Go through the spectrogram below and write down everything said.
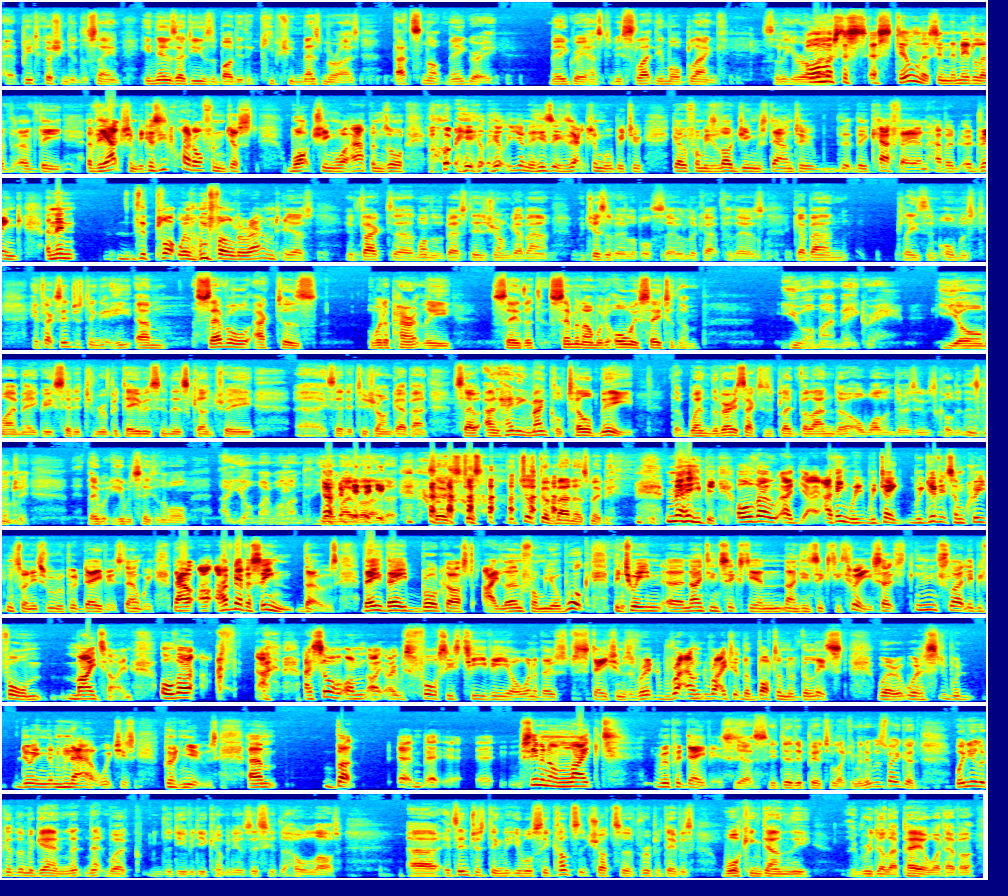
Uh, Peter Cushing did the same. He knows how to use the body that keeps you mesmerized. That's not Maigret. Maigret has to be slightly more blank so that you're. Almost a, stillness in the middle of, of the of the action because he's quite often just watching what happens, or, he'll, he'll, you know his his action will be to go from his lodgings down to the, the cafe and have a, a drink, and then the plot will unfold around him. Yes. In fact, uh, one of the best is Jean Gabin, which is available. So look out for those. Gabin plays him almost. In fact, it's interesting. He um, several actors would apparently say that Simenon would always say to them, "You are my Maigret. You're my Maigret." He said it to Rupert Davies in this country. Uh, he said it to Jean Gabin. So, and Henning Mankell told me that when the various actors who played Valander or Wallander, as he was called in this country, they would, he would say to them all, "Ah, "You're my Wallander. You're my Wallander." So it's just it's just good manners, maybe. Maybe, although I, I think we, we take we give it some credence when it's Rupert Davies, don't we? Now I, I've never seen those. They they broadcast. I learned from your book between uh, 1960 and 1963, so it's mm, slightly before my time. Although. I, I, saw on I, was Forces TV or one of those stations right, right at the bottom of the list where we're, we're doing them now, which is good news. Um, but um, uh, uh, Simenon liked Rupert Davies. Yes, he did appear to like him, and it was very good. When you look at them again, Network, the DVD company, has issued the whole lot. Uh, it's interesting that you will see constant shots of Rupert Davies walking down the, the Rue de la Paix or whatever.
